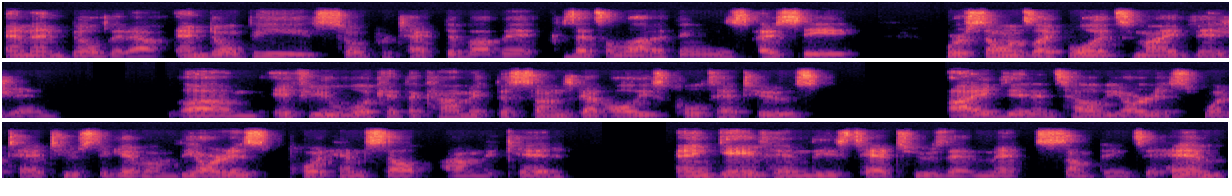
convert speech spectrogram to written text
and then build it out. And don't be so protective of it because that's a lot of things I see where someone's like, well, it's my vision. Um, if you look at the comic, the son's got all these cool tattoos. I didn't tell the artist what tattoos to give him. The artist put himself on the kid and gave him these tattoos that meant something to him.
